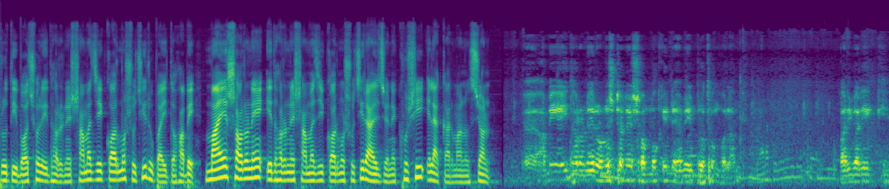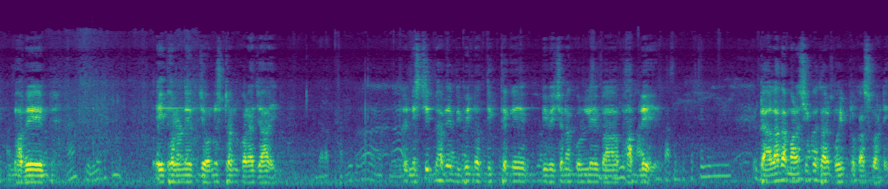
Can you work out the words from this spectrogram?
প্রতি বছর এই ধরনের সামাজিক কর্মসূচি রূপায়িত হবে। মায়ের স্মরণে এ ধরনের সামাজিক কর্মসূচির আয়োজনে খুশি এলাকার মানুষজন। আমি এই ধরনের অনুষ্ঠানের সম্মুখীন আমি প্রথম হলাম। পারিবারিক ভাবে এই ধরনের যে অনুষ্ঠান করা যায় নিশ্চিতভাবে বিভিন্ন দিক থেকে বিবেচনা করলে বা ভাবলে একটা আলাদা মানসিকতার বহিঃপ্রকাশ ঘটে।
